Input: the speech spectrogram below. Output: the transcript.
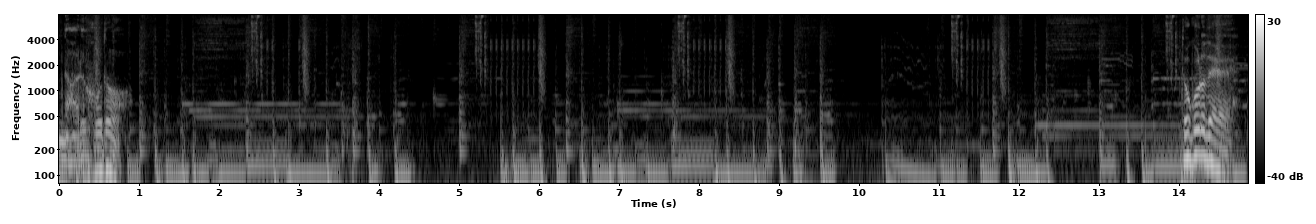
なるほど。ところで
